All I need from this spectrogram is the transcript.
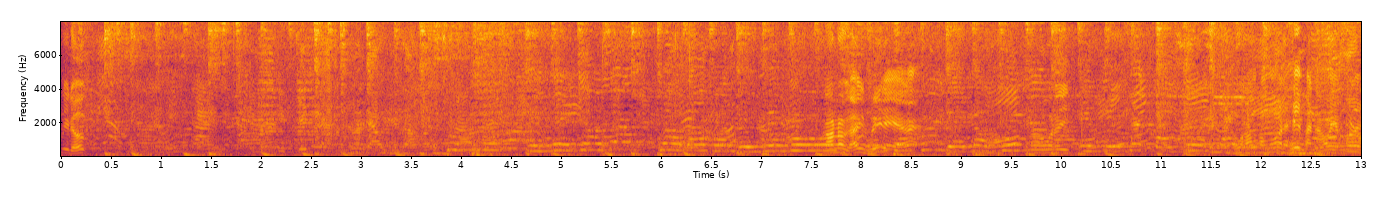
đi được nó nó gửi phí này á nó đi Ủa, không không có thêm bà nội em ơi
